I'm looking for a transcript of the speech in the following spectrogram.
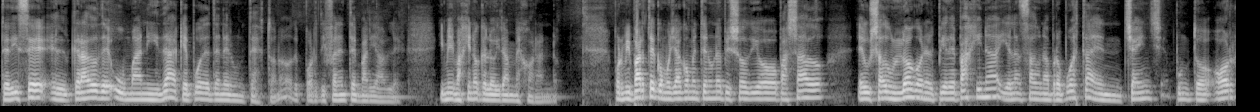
te dice el grado de humanidad que puede tener un texto, ¿no? por diferentes variables. Y me imagino que lo irán mejorando. Por mi parte, como ya comenté en un episodio pasado, he usado un logo en el pie de página y he lanzado una propuesta en change.org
